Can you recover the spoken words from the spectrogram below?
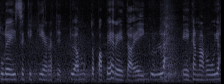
tulee itsekin kierrätettyä, mutta papereita ei kyllä, eikä naruja.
